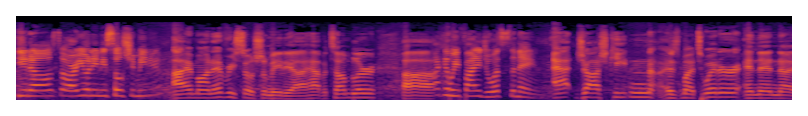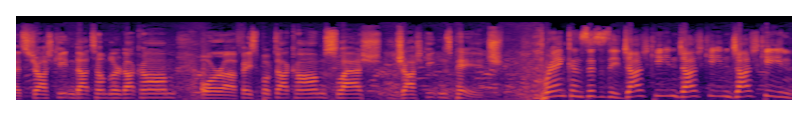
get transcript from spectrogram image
You know, so are you on any social media? I'm on every social media. I have a Tumblr. Uh, How can we find you? What's the name? at Josh Keaton is my Twitter, and then uh, it's joshkeaton.tumblr.com or uh, facebook.com slash Josh Keaton's page. Brand consistency. Josh Keaton, Josh Keaton, Josh Keaton.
